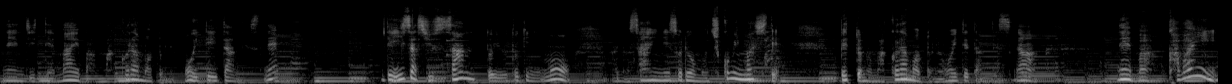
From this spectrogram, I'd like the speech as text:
念じて毎晩枕元に置いていたんですね。でいざ出産という時にもあの産院にそれを持ち込みましてベッドの枕元に置いてたんですがねまあ可愛い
